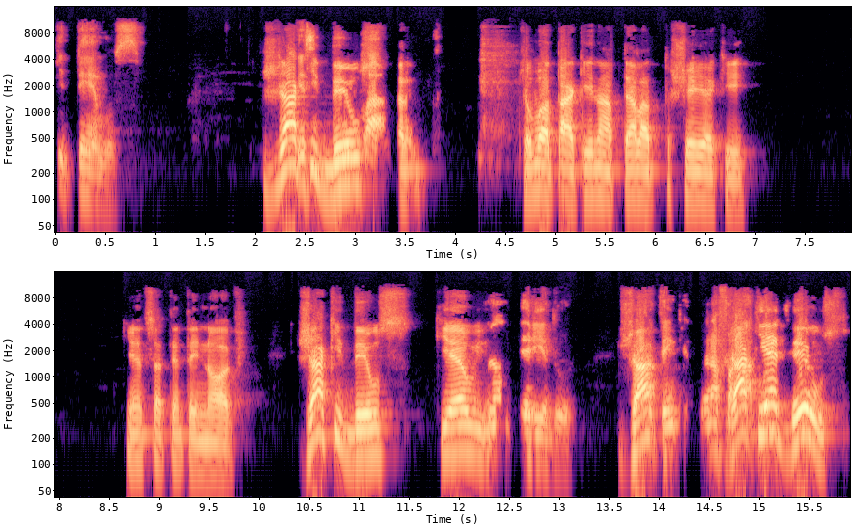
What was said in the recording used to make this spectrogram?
que temos. Já Esse que Deus. Deixa eu botar aqui na tela cheia aqui. 579. Já que Deus, que é o. Não, querido. Já, que já que é Deus.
